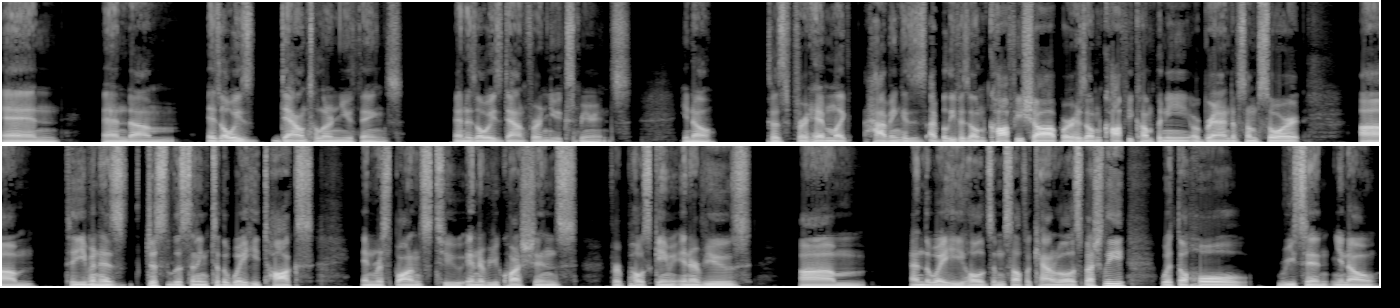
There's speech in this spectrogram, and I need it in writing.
and and um is always down to learn new things and is always down for a new experience, you know? Cuz for him like having his I believe his own coffee shop or his own coffee company or brand of some sort um to even his just listening to the way he talks in response to interview questions for post game interviews, um, and the way he holds himself accountable, especially with the whole recent, you know,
